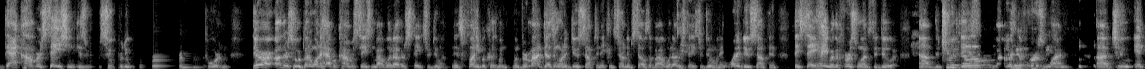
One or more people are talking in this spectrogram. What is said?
that conversation is super duper important. There are others who are going to want to have a conversation about what other states are doing. And it's funny because when, when Vermont doesn't want to do something, they concern themselves about what other states are doing. When they want to do something, they say, "Hey, we're the first ones to do it." Um, the truth is, Vermont was the first one uh, to in,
